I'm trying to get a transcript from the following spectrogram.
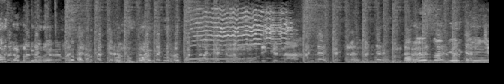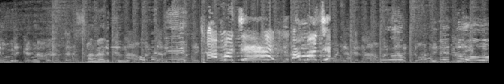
ഒരു കണ്ടന്റ് പറയാം ഒരു തുപ്പാണ് കുറേ. ഇതെന്തുവാ അതോ?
